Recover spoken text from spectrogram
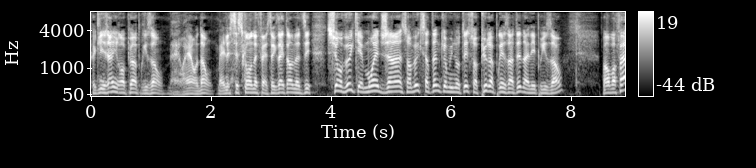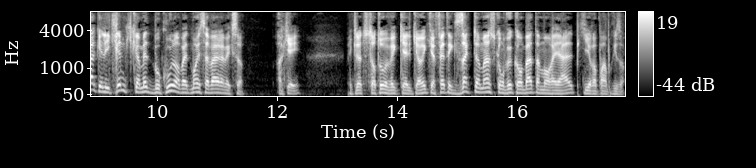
Fait que les gens iront plus en prison. Ben voyons donc. Mais là, c'est ce qu'on a fait. C'est exactement qu'on a dit. Si on veut qu'il y ait moins de gens, si on veut que certaines communautés soient plus représentées dans les prisons, ben on va faire que les crimes qui commettent beaucoup, là, on va être moins sévère avec ça. OK? Fait que là, tu te retrouves avec quelqu'un qui a fait exactement ce qu'on veut combattre à Montréal, puis qui ira pas en prison.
